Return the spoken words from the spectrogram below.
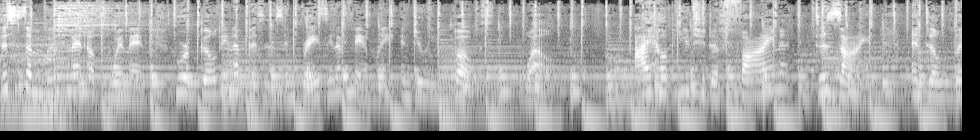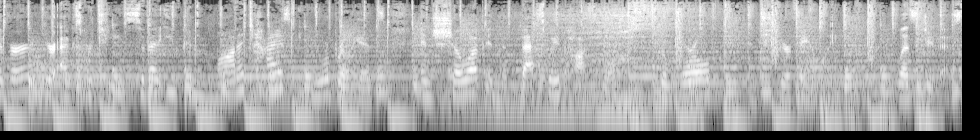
This is a movement of women who are building a business and raising a family and doing both well. I help you to define, design, and deliver your expertise so that you can monetize your brilliance and show up in the best way possible to the world and to your family. Let's do this.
